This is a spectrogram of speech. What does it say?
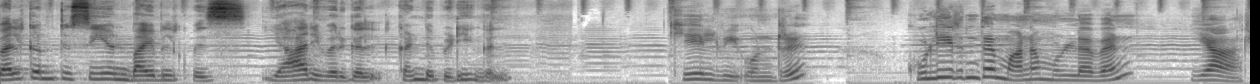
Welcome to Zion Bible quiz யார் இவர்கள்? கண்டுபிடியுங்கள். கேள்வி ஒன்று குளிர்ந்த மனமுள்ளவன் யார்?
